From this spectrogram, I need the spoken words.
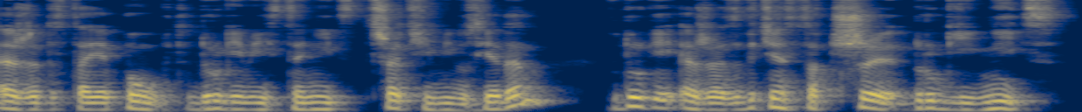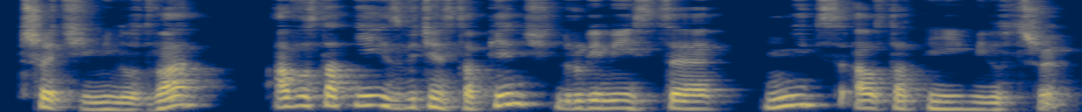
erze dostaje punkt, drugie miejsce nic, trzeci minus jeden, w drugiej erze zwycięzca 3, drugi nic, trzeci minus 2, a w ostatniej zwycięzca 5, drugie miejsce nic, a ostatni minus 3.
